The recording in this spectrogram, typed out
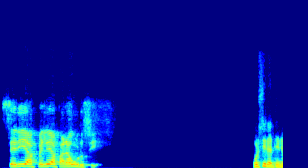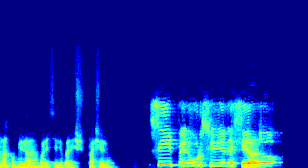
Sería pelea para Ursi. Ursi la tiene más complicada, me parece, que para Pallero. Sí, pero Ursi viene siendo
